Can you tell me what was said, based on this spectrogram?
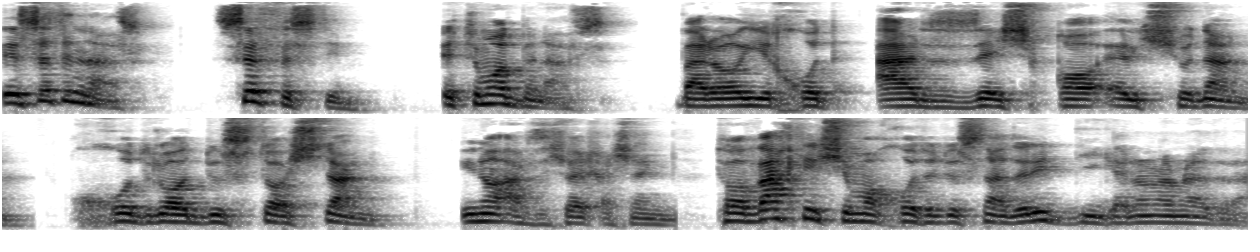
عزت نفس سلف استیم اعتماد به نفس. برای خود ارزش قائل شدن خود را دوست داشتن اینا ارزش های قشنگی. تا وقتی شما خود دوست ندارید دیگران هم ندارن.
